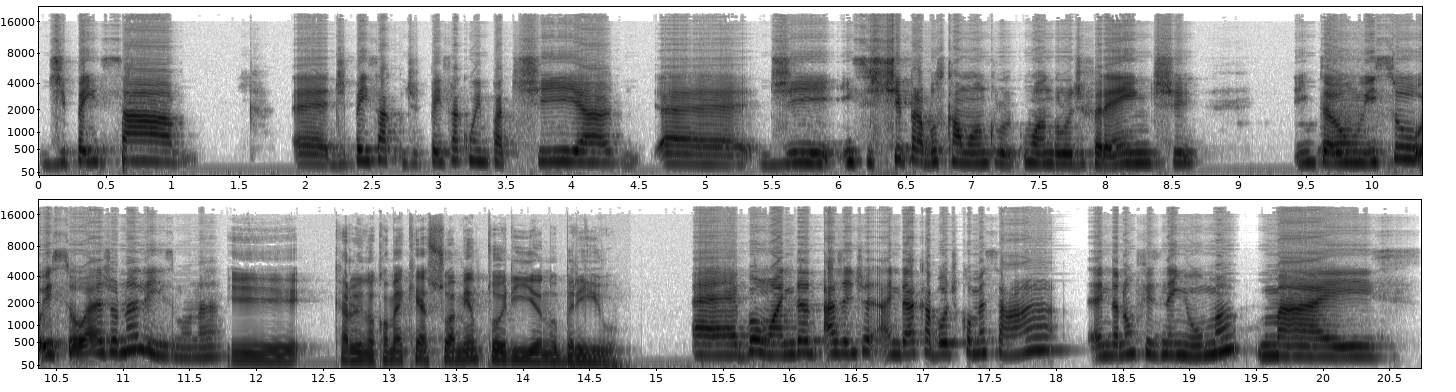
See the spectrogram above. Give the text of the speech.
de pensar. É, de, pensar, de pensar com empatia, é, de insistir para buscar um ângulo, um ângulo diferente. Então, isso, isso é jornalismo, né? E, Carolina, como é que é a sua mentoria no Brio? É, bom, ainda, a gente ainda acabou de começar, ainda não fiz nenhuma, mas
